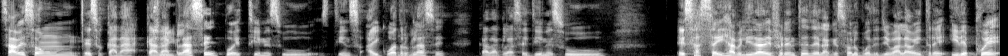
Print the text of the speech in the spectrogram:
¿Sabes? Son eso, cada, cada clase pues tiene su, hay cuatro clases, cada clase tiene su, esas seis habilidades diferentes de las que solo puedes llevar la B3. Y después,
